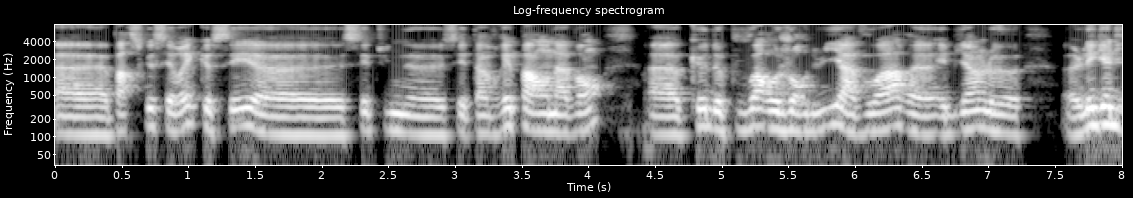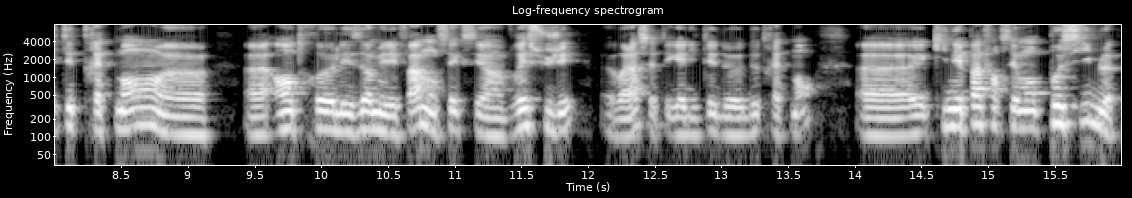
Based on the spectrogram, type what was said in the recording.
Euh, parce que c'est vrai que c'est euh, c'est une c'est un vrai pas en avant euh, que de pouvoir aujourd'hui avoir eh bien le l'égalité de traitement entre les hommes et les femmes. On sait que c'est un vrai sujet, voilà cette égalité de, de traitement qui n'est pas forcément possible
